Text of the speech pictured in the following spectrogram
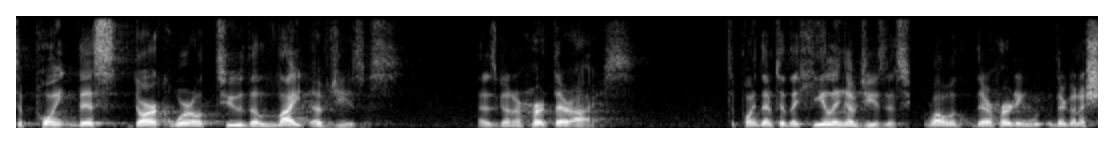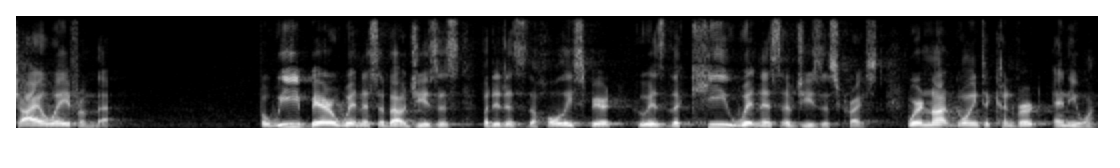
to point this dark world to the light of Jesus that is going to hurt their eyes, to point them to the healing of Jesus. While they're hurting, they're going to shy away from that. But we bear witness about Jesus, but it is the Holy Spirit who is the key witness of Jesus Christ. We're not going to convert anyone.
